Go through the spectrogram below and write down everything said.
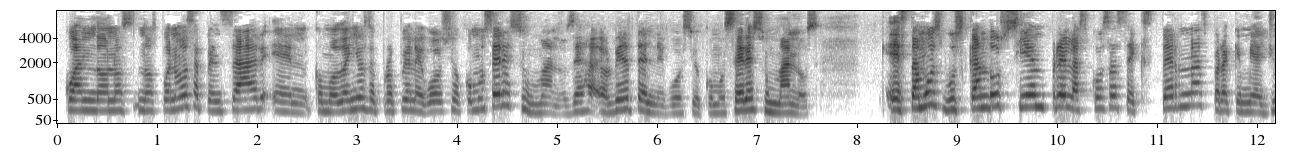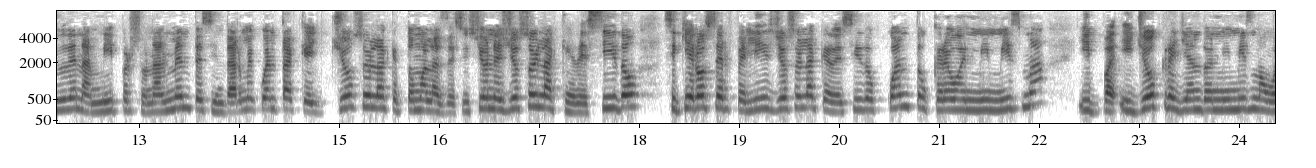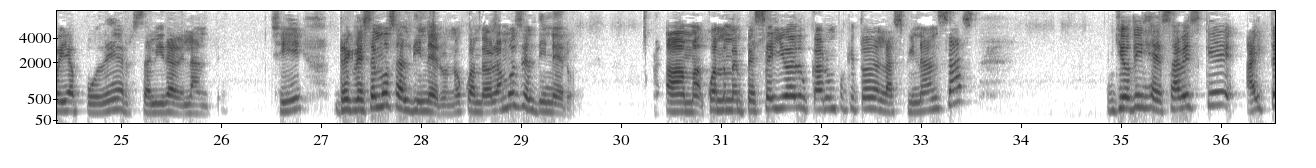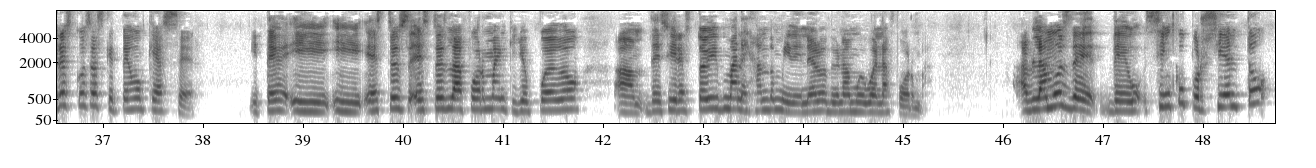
cuando nos, nos, ponemos a pensar en como dueños de propio negocio, como seres humanos, deja, olvídate del negocio, como seres humanos, estamos buscando siempre las cosas externas para que me ayuden a mí personalmente, sin darme cuenta que yo soy la que toma las decisiones, yo soy la que decido si quiero ser feliz, yo soy la que decido cuánto creo en mí misma y, y yo creyendo en mí misma voy a poder salir adelante. ¿Sí? Regresemos al dinero, ¿no? Cuando hablamos del dinero, cuando me empecé yo a educar un poquito de las finanzas, yo dije, ¿sabes qué? Hay tres cosas que tengo que hacer. Y, esto, es, es la forma en que yo puedo decir, estoy manejando mi dinero de una muy buena forma. Hablamos de, de 5%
